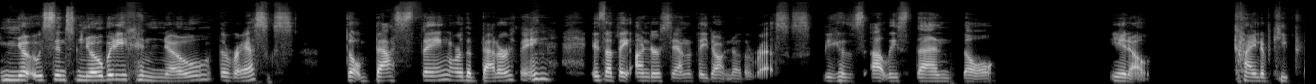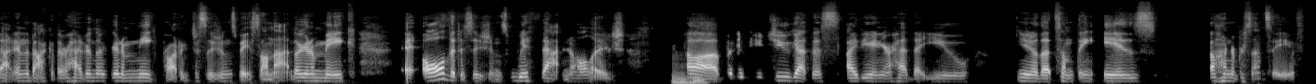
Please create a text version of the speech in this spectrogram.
no since nobody can know the risks the best thing or the better thing is that they understand that they don't know the risks because at least then they'll you know kind of keep that in the back of their head and they're going to make product decisions based on that they're going to make eh, all the decisions with that knowledge Mhm. uh, but if you do get this idea in your head that you, you know, that something is 100% safe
